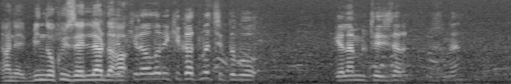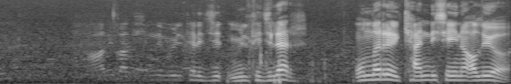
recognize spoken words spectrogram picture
hani 1950'lerde Ev kiraları iki katına çıktı bu gelen mülteciler yüzünden. Abi bak şimdi mülteci, mülteciler onları kendi şeyine alıyor.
